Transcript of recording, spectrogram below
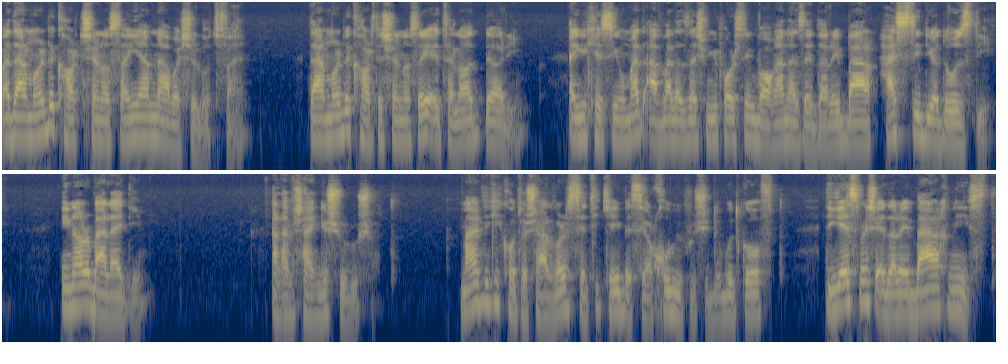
و در مورد کارت شناسایی هم نباشه لطفا. در مورد کارت شناسایی اطلاعات داریم. اگه کسی اومد اول ازش می‌پرسیم واقعا از اداره برق هستید یا دزدی؟ اینا رو بلدیم. علم شنگه شروع شد. مردی که کت و شلوار ستیکهی بسیار خوبی پوشیده بود گفت دیگه اسمش اداره برق نیست.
